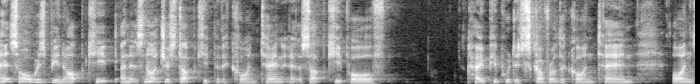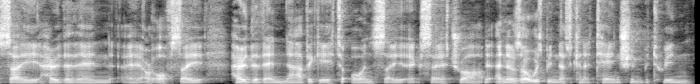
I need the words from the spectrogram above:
It's always been upkeep, and it's not just upkeep of the content; it's upkeep of how people discover the content on site, how they then uh, or off site, how they then navigate it on site, etc. And there's always been this kind of tension between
